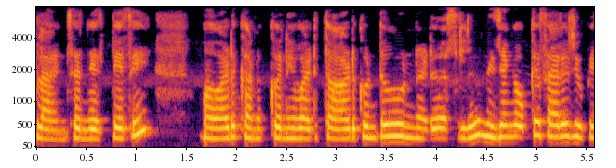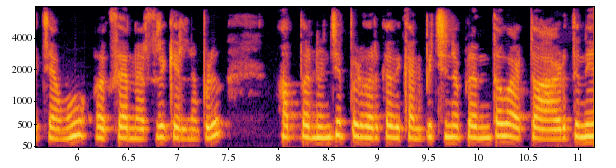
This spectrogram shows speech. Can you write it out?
ప్లాంట్స్ అని చెప్పేసి మా వాడు కనుక్కొని వాటితో ఆడుకుంటూ ఉన్నాడు అసలు. నిజంగా ఒక్కసారి చూపించాము ఒకసారి నర్సరీకి వెళ్ళినప్పుడు. అప్పటి నుంచి ఇప్పటి వరకు అవి కనిపించినప్పుడు అంతా వాటితో ఆడుతూనే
